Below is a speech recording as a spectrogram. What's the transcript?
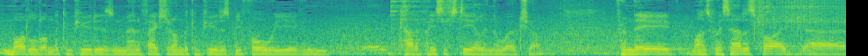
modelled on the computers and manufactured on the computers before we even uh, cut a piece of steel in the workshop. From there, once we're satisfied, uh,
